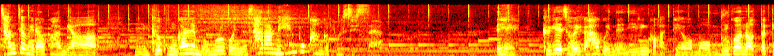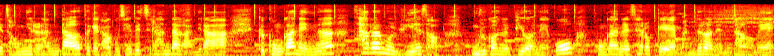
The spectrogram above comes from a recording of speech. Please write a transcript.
장점이라고 하면, 음, 그 공간에 머물고 있는 사람이 행복한 걸 볼 수 있어요. 네. 그게 저희가 하고 있는 일인 것 같아요. 뭐 물건을 어떻게 정리를 한다, 어떻게 가구 재배치를 한다가 아니라 그 공간에 있는 사람을 위해서 물건을 비워내고 공간을 새롭게 만들어낸 다음에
